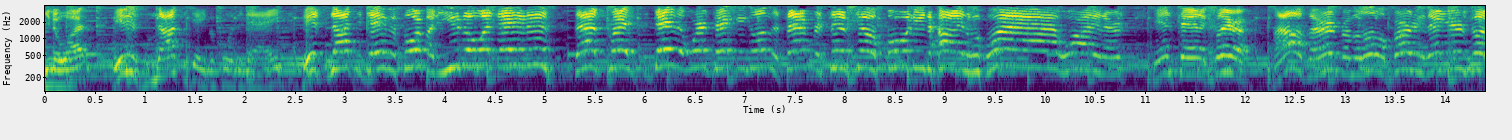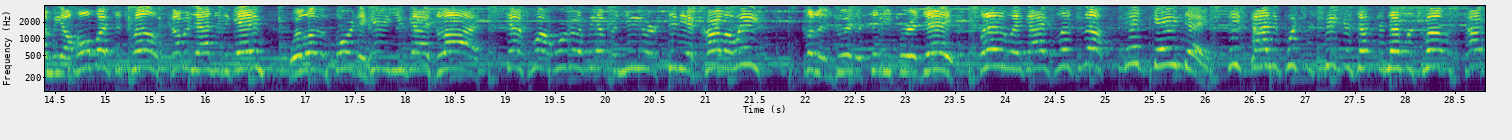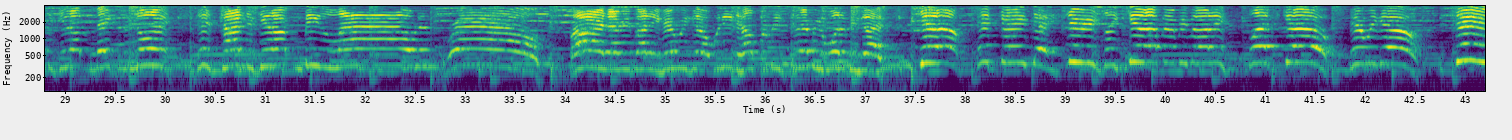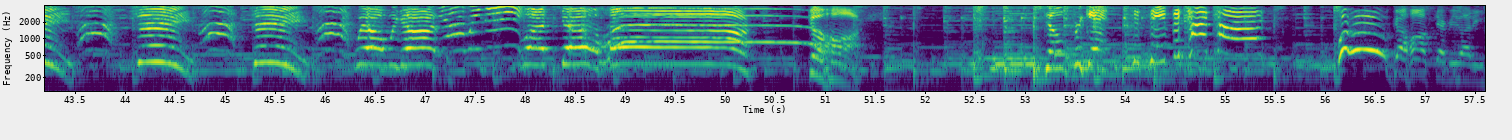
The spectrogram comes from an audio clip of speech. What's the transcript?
You know what? It is not the day before the day. It's not the day before, but you know what day it is? That's right. It's the day that we're taking on the San Francisco 49 Whiners in Santa Clara. I also heard from a little birdie that there's going to be a whole bunch of 12s coming down to the game. We're looking forward to hearing you guys live. Guess what? We're going to be up in New York City at Carlo East gonna enjoy the city for a day. But anyway, guys, listen up. It's game day. It's time to put your speakers up to number 12. It's time to get up and make some noise. It's time to get up and be loud and proud. All right, everybody, here we go. We need help from each and every one of you guys. Get up. It's game day. Seriously, get up, everybody. Let's go. Here we go. C. C. C. We all we got. Let's go, Hawks. Go, Hawks. Don't forget to save the tatas! Woohoo! Go Hawks, everybody.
